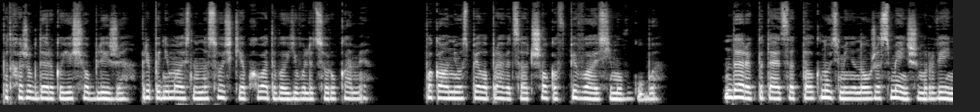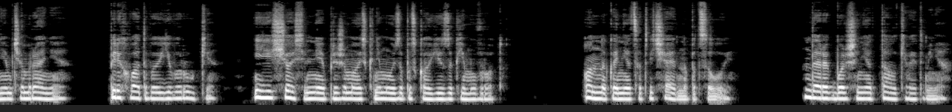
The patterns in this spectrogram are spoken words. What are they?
Подхожу к Дереку еще ближе, приподнимаюсь на носочки и обхватываю его лицо руками. Пока он не успел оправиться от шока, впиваюсь ему в губы. Дерек пытается оттолкнуть меня, но уже с меньшим рвением, чем ранее. Перехватываю его руки и еще сильнее прижимаюсь к нему и запускаю язык ему в рот. Он, наконец, отвечает на поцелуй. Дерек больше не отталкивает меня.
